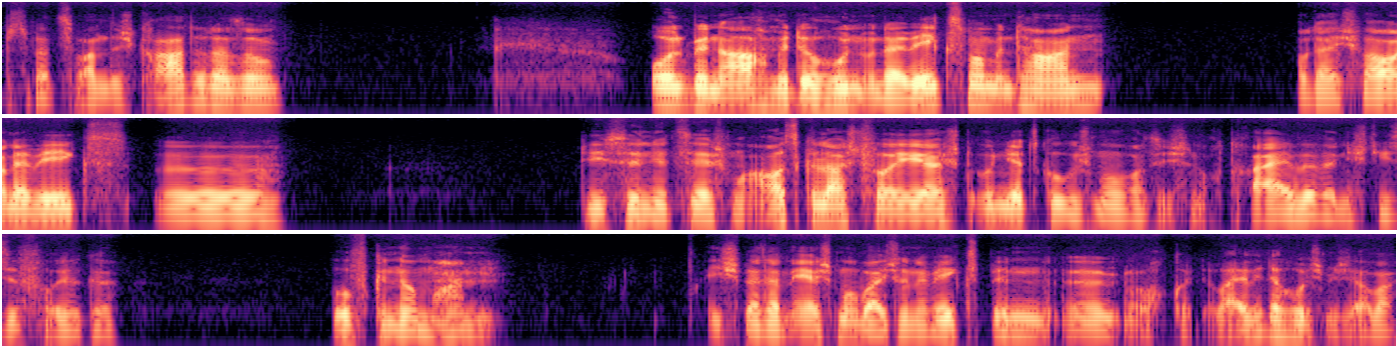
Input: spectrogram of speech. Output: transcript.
bis bei 20 Grad oder so. Und bin auch mit der Hund unterwegs momentan. Oder ich war unterwegs. Äh, die sind jetzt erstmal ausgelascht vorerst und jetzt gucke ich mal, was ich noch treibe, wenn ich diese Folge aufgenommen habe. Ich werde dann erstmal, weil ich unterwegs bin, äh, oh Gott, weil wiederhole ich mich aber,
